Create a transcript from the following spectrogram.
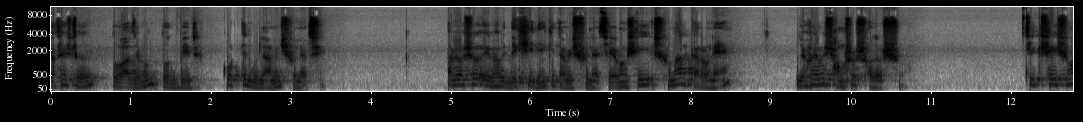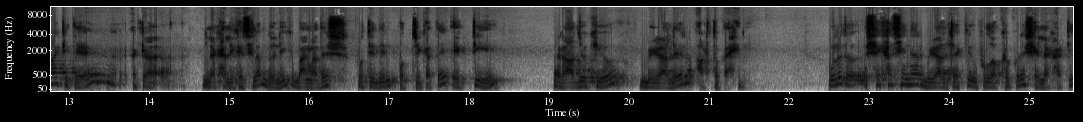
যথেষ্ট তোয়াজ এবং তদবির করতেন বলে আমি শুনেছি। আমি অবশ্য এইভাবে দেখিনি, কিন্তু আমি শুনেছি এবং সেই শোনার কারণে যখন আমি সংসদ সদস্য, ঠিক সেই সময়টিতে একটা লেখা লিখেছিলাম, দৈনিক বাংলাদেশ প্রতিদিন পত্রিকাতে একটি রাজকীয় বিড়ালের আর্তকাহিনী। মূলত শেখ হাসিনার বিড়ালটাকে উপলক্ষ করে সেই লেখাটি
